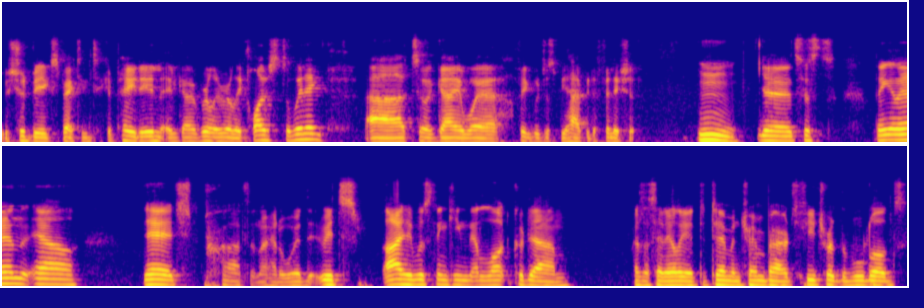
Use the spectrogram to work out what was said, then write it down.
we should be expecting to compete in and go really really close to winning, uh, to a game where I think we'll just be happy to finish it. Mm, yeah, it's just thinking then our yeah, it's I don't know how to word it. It's I was thinking that a lot could um as I said earlier, determine Trent Barrett's future at the Bulldogs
